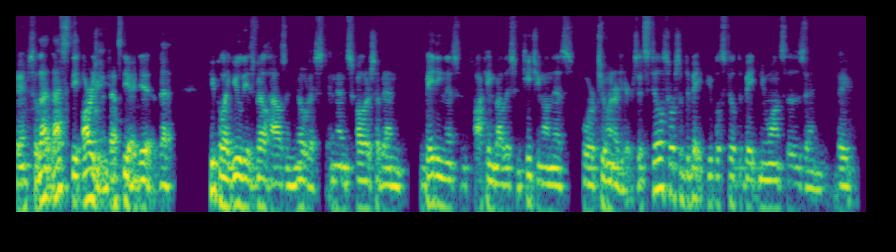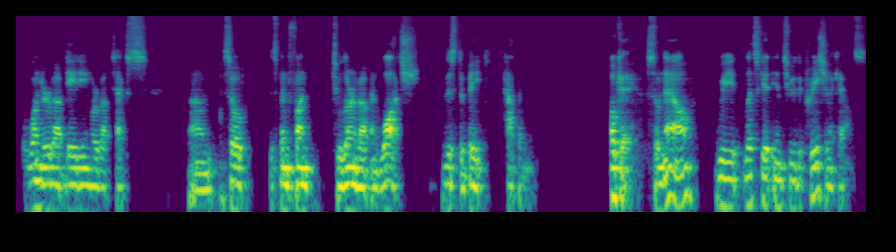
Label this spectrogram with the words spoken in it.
Okay, so that that's the argument. That's the idea that people like Julius Wellhausen noticed, and then scholars have been debating this and talking about this and teaching on this for 200 years. It's still a source of debate. People still debate nuances, and they wonder about dating or about texts. Um, so it's been fun to learn about and watch this debate happen. Okay, so now we let's get into the creation accounts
